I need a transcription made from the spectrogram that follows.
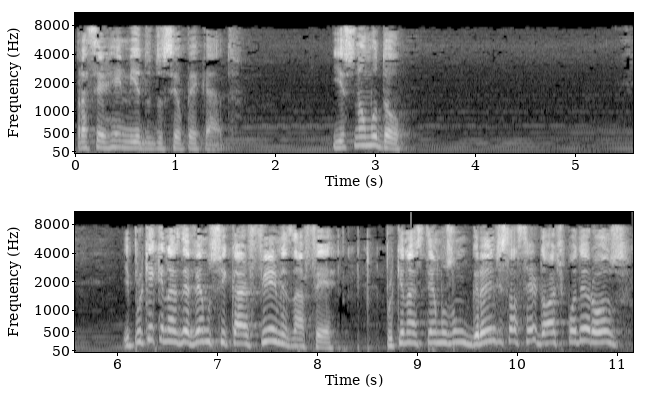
para ser remido do seu pecado. E isso não mudou. E por que, que nós devemos ficar firmes na fé? Porque nós temos um grande sacerdote poderoso,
